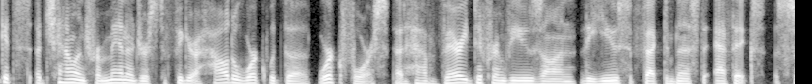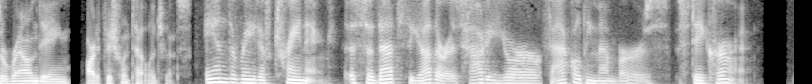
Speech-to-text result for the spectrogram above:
it's a challenge for managers to figure out how to work with the workforce that have very different views on the use, effectiveness, the ethics surrounding artificial intelligence. And the rate of training. So that's the other is how do your faculty members stay current?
